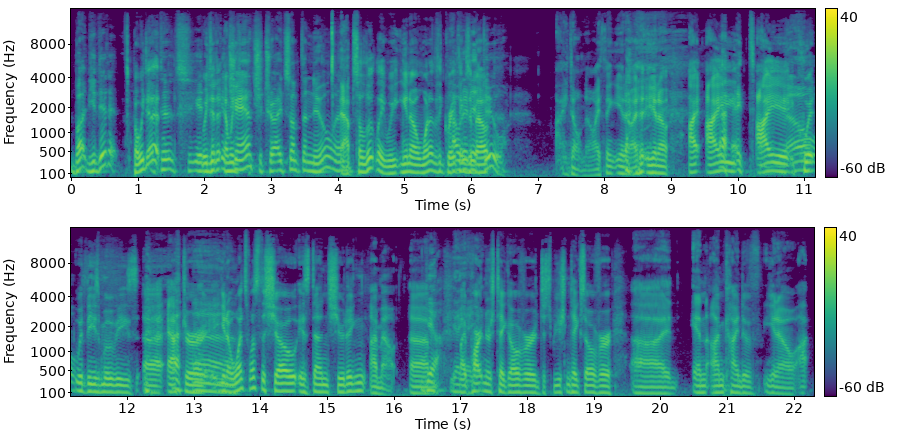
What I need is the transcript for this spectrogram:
But you did it. But we did it. You we did it, a and we chance. you tried something new. Absolutely. We you know one of the great how things did about do? I don't know. I think you know. I, you know, I I don't I, quit with these movies uh, after you know once once the show is done shooting, I'm out. Um, Yeah, yeah, my yeah, yeah. partners take over, distribution takes over, uh, and I'm kind of you know I,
